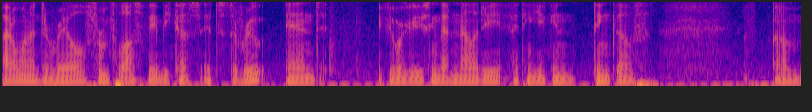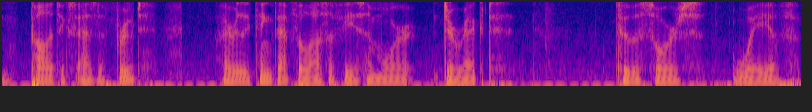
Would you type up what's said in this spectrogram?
I don't want to derail from philosophy because it's the root. And if you were using that analogy, I think you can think of um, politics as a fruit. I really think that philosophy is a more direct, to the source way of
